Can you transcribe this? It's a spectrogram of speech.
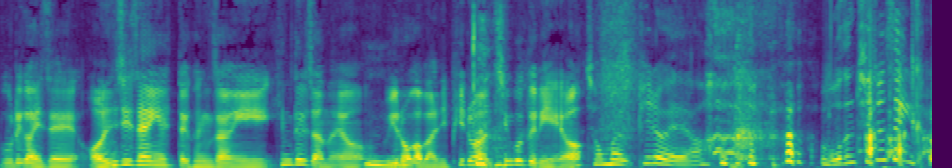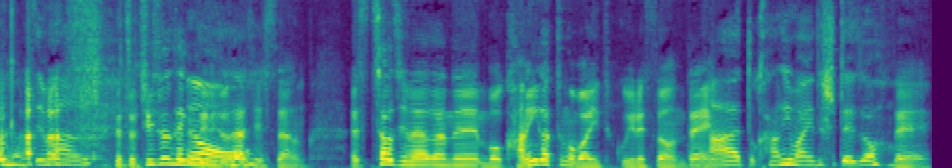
우리가 이제 언시생일 때 굉장히 힘들잖아요. 음. 위로가 많이 필요한 친구들이에요. 정말 필요해요. 모든 취준생이 그렇겠지만 그렇죠. 취준생들이죠 어. 사실상. 스쳐 지나가는 뭐 강의 같은 거 많이 듣고 이랬었는데 아 또 강의 많이 들을 때죠. 네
